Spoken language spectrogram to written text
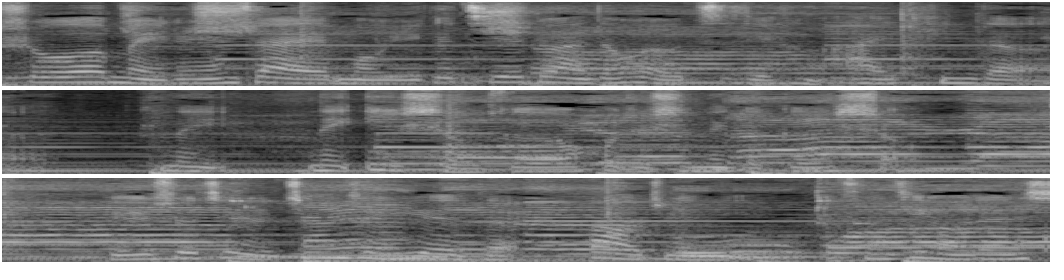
想说，每个人在某一个阶段都会有自己很爱听的那那一首歌，或者是那个歌手。比如说这首张震岳的《抱着你》，曾经有段时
